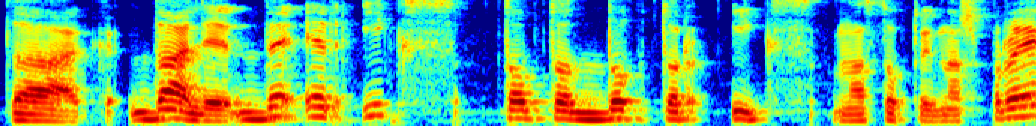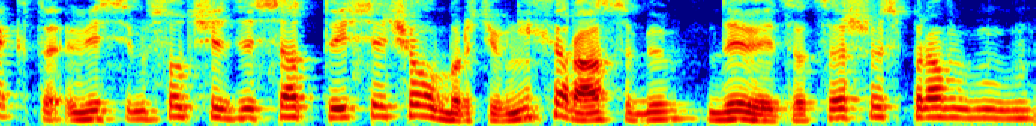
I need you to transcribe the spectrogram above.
Так, далі DRX, тобто Доктор X, наступний наш проект. 860 тисяч обертів. Ніхера собі. Дивіться, це щось прям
